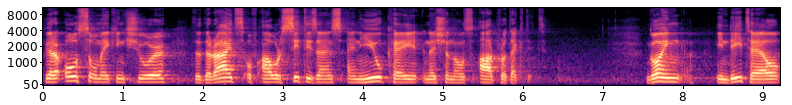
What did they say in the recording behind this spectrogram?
We are also making sure that the rights of our citizens and UK nationals are protected. Going in detail,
